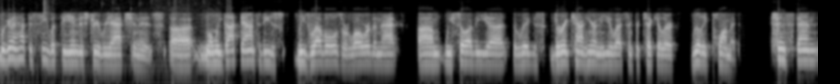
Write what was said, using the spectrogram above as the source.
we're going to have to see what the industry reaction is. Uh, when we got down to these these levels or lower than that, um, we saw the uh, the rigs the rig count here in the U.S. in particular really plummet. Since then,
